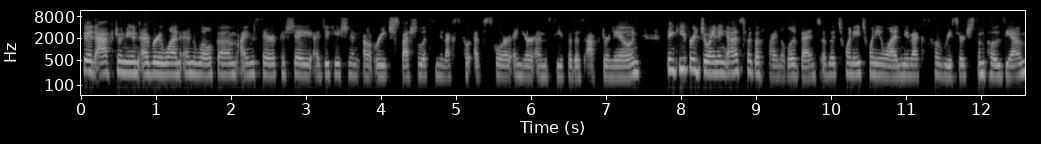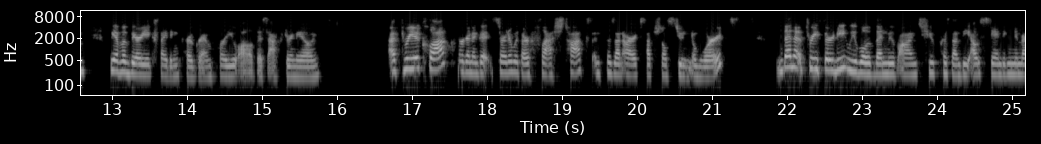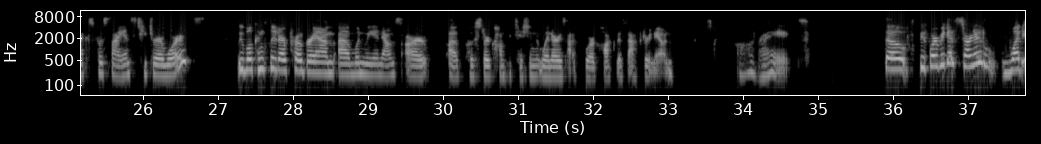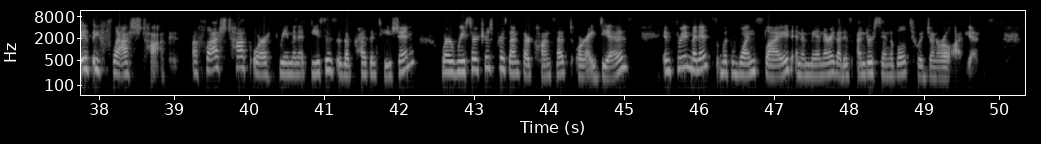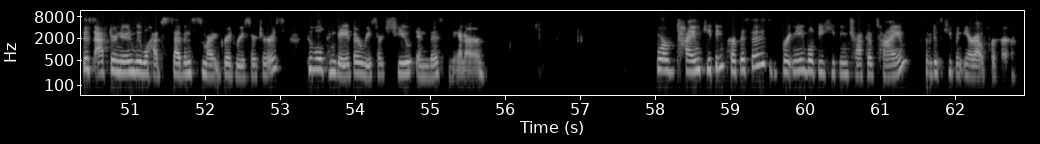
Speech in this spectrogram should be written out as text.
Good afternoon, everyone, and welcome. I'm Sarah Pichet, Education and Outreach Specialist New Mexico EPSCoR and your MC for this afternoon. Thank you for joining us for the final event of the 2021 New Mexico Research Symposium. We have a very exciting program for you all this afternoon. At three o'clock, we're gonna get started with our flash talks and present our exceptional student awards. Then at 3.30, we will then move on to present the Outstanding New Mexico Science Teacher Awards. We will conclude our program um, when we announce our uh, poster competition winners at four o'clock this afternoon. All right. So before we get started, what is a flash talk? A flash talk or a three minute thesis is a presentation where researchers present their concept or ideas in three minutes with one slide in a manner that is understandable to a general audience. This afternoon, we will have seven smart grid researchers who will convey their research to you in this manner. For timekeeping purposes, Brittany will be keeping track of time, so just keep an ear out for her.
